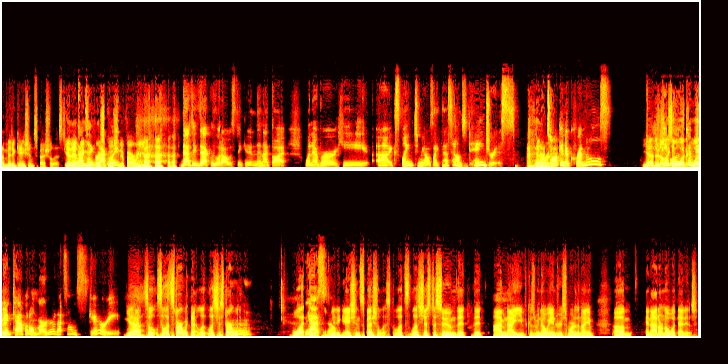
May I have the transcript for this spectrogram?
a mitigation specialist? yeah that'd know? be That's my first exactly- question if i were you that's exactly what I was thinking. And then I thought, whenever he uh, explained it to me, I was like, that sounds dangerous. You know, Right? talking to criminals, yeah, there's So- like people so who what- what committed capital murder. That sounds scary. yeah. Right, so so let's start with that Let, let's just start with Mhm. What is Yeah, a so- mitigation specialist? Let's let's just assume that that I'm naive because we know Andrew's smarter than I am, um, and I don't know what that is.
